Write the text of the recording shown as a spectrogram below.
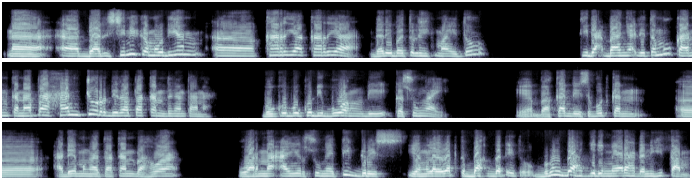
Nah, eh, dari sini kemudian eh, karya-karya dari Baitul Hikmah itu tidak banyak ditemukan kenapa hancur diratakan dengan tanah. Buku-buku dibuang di ke sungai. Ya, bahkan disebutkan eh, ada yang mengatakan bahwa warna air sungai Tigris yang lewat ke Baghdad itu berubah jadi merah dan hitam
